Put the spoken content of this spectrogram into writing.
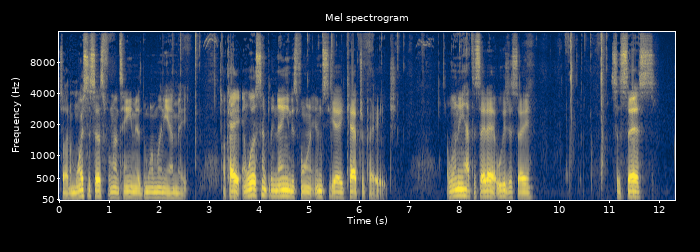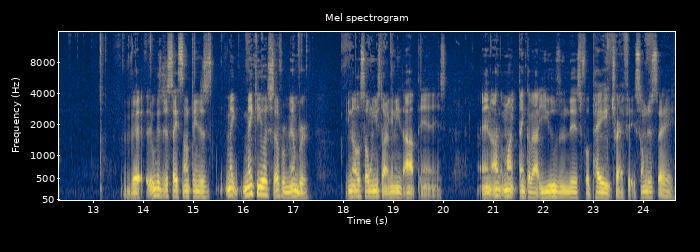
So the more successful my team is, the more money I make. Okay, and we'll simply name this for an MCA capture page. We don't even have to say that. We could just say success. We could just say something. Just make make yourself remember. You know, so when you start getting these opt-ins, and I might think about using this for paid traffic. So I'm just say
